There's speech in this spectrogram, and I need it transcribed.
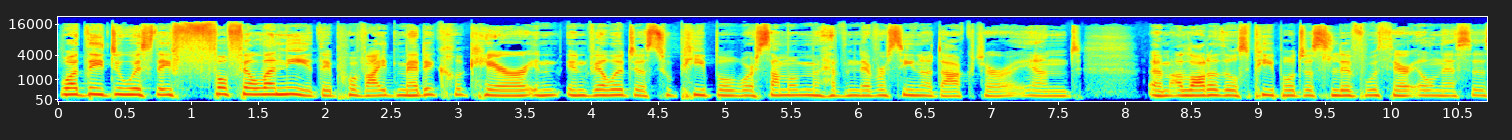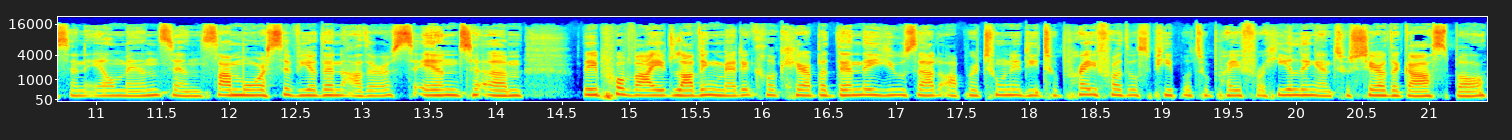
what they do is they fulfill a need. They provide medical care in, in villages to people where some of them have never seen a doctor. And um, a lot of those people just live with their illnesses and ailments, and some more severe than others. And um, they provide loving medical care, but then they use that opportunity to pray for those people, to pray for healing, and to share the gospel.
